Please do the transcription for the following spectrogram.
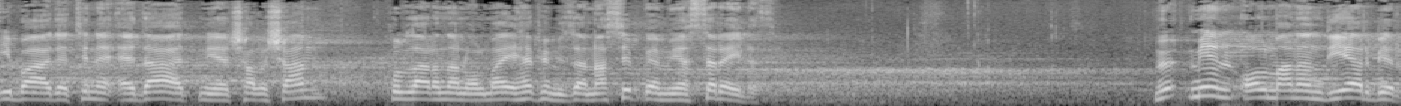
ibadetini eda etmeye çalışan kullarından olmayı hepimize nasip ve müyesser eylesin. Mümin olmanın diğer bir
